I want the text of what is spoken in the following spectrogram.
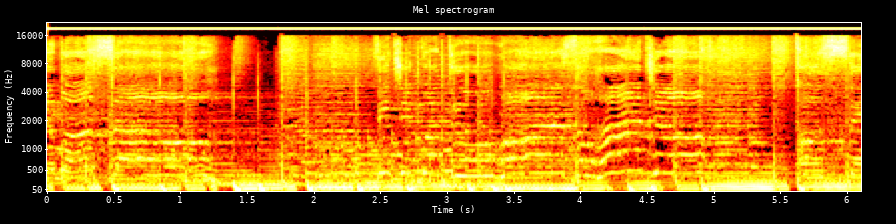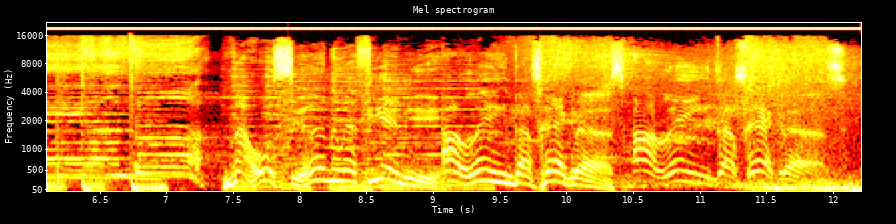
emoção. 24 horas no rádio. Oceano. Na Oceano FM, além das regras. Além das regras.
